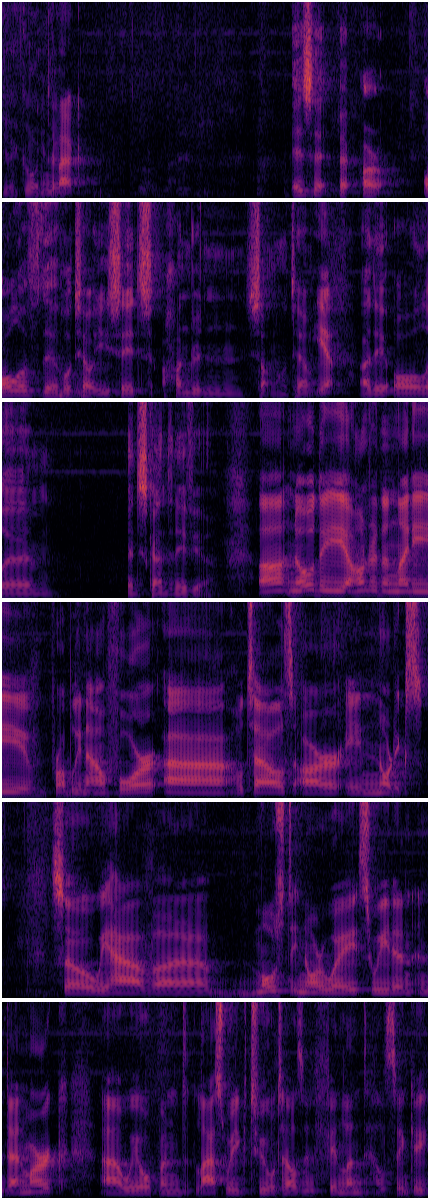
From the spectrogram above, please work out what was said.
Yeah, go on. In the back? Is it, uh, are all of the hotel, you said it's 100 and something hotel? Yep. Are they all um, in Scandinavia? Uh, no, the 190, probably now, four uh, hotels are in Nordics. So we have uh, most in Norway, Sweden, and Denmark. Uh, we opened last week two hotels in Finland, Helsinki.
